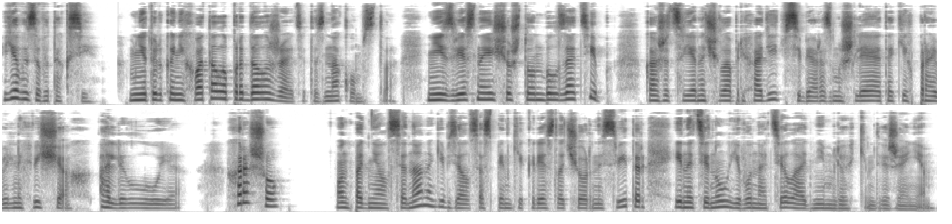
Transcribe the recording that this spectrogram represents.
Я вызову такси. Мне только не хватало продолжать это знакомство. Неизвестно еще, что он был за тип. Кажется, я начала приходить в себя, размышляя о таких правильных вещах. Аллилуйя. Хорошо. Он поднялся на ноги, взял со спинки кресла черный свитер и натянул его на тело одним легким движением.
